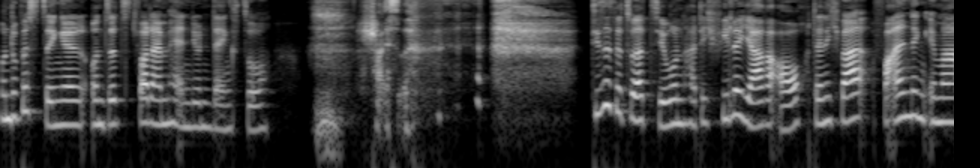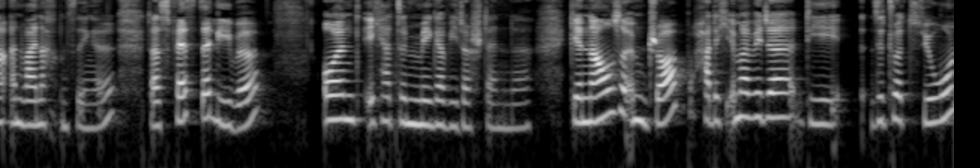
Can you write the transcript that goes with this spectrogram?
und du bist Single und sitzt vor deinem Handy und denkst so, hm, scheiße. Diese Situation hatte ich viele Jahre auch, denn ich war vor allen Dingen immer an Weihnachten Single, das Fest der Liebe. Und ich hatte mega Widerstände. Genauso im Job hatte ich immer wieder die Situation,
